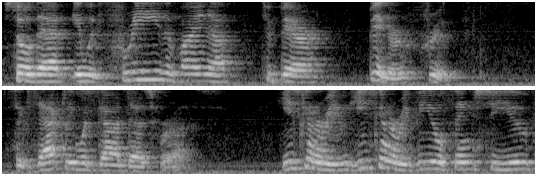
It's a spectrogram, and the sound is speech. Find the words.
so that it would free the vine up to bear bigger fruit. It's exactly what God does for us. He's going to re- he's going to reveal things to you.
